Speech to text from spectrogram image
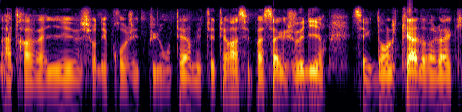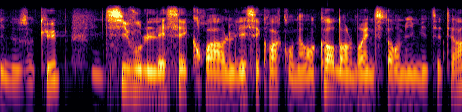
à travailler sur des projets de plus long terme, etc. C'est pas ça que je veux dire. C'est que dans le cadre là qui nous occupe, mm. si vous le laissez croire, lui laissez croire qu'on est encore dans le brainstorming, etc.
